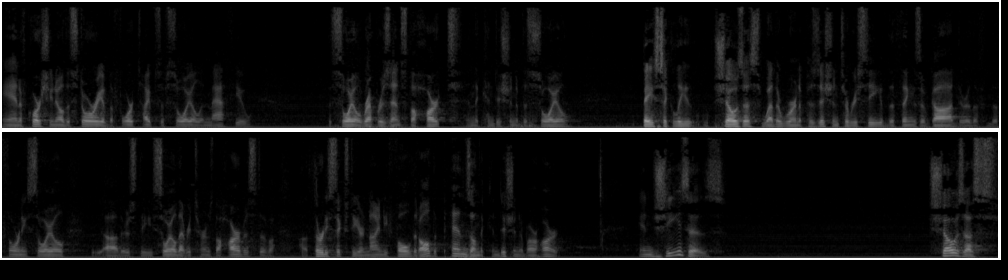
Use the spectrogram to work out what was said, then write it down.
And of course, you know the story of the four types of soil in Matthew. The soil represents the heart and the condition of the soil. Basically, shows us whether we're in a position to receive the things of God. There are the, the thorny soil. Uh, there's the soil that returns the harvest of a, a 30, 60, or 90 fold. It all depends on the condition of our heart. And Jesus shows us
